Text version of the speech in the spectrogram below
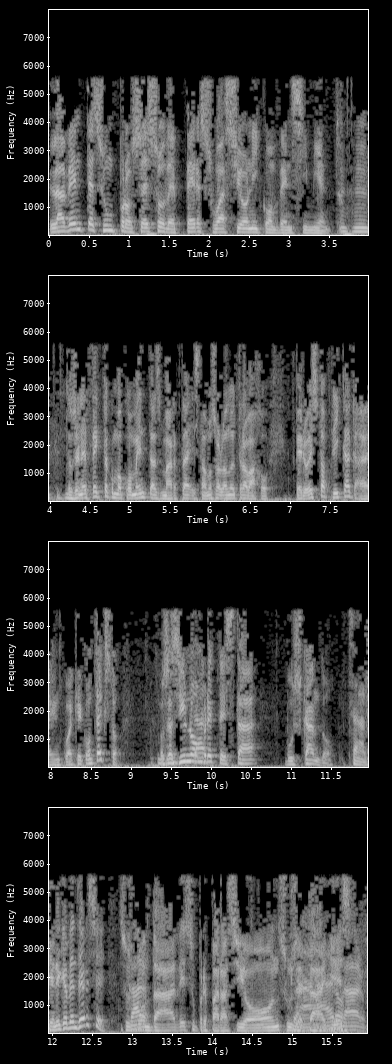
La venta es un proceso de persuasión y convencimiento. Entonces, en efecto, como comentas, Marta, estamos hablando de trabajo, pero esto aplica en cualquier contexto. O sea, si un hombre te está buscando, tiene que venderse. Sus Claro. bondades, su preparación, sus Claro, detalles.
